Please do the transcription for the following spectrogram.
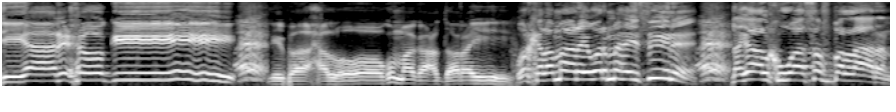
diyaari xooggii libaaxa loogu magac daray. War kalamaanay war ma haysiine? Dagaalku waa saf ballaaran.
